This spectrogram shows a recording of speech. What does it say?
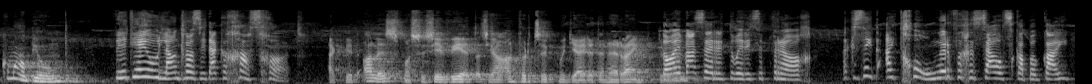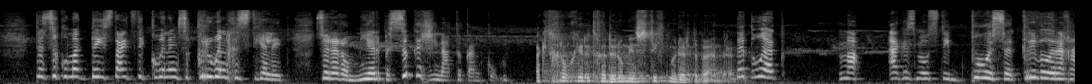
Kom aan, jong. Weet jy hoe lank laas het ek 'n gas gehad? Ek weet alles, maar soos jy weet, as jy 'n antwoord soek, moet jy dit in 'n rym doen. Daai was 'n retoriese vraag. Ek is net uitgehonger vir geselskap, okay? Dis hoekom ek destyds die koning se kroon gesteel het, sodat daar meer besoekers hiernatoe kan kom. Ek het graag dit gedoen om jou stiefmoeder te beïndruk. Dit ook. Maar ek is mos die bose, kriewelrige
